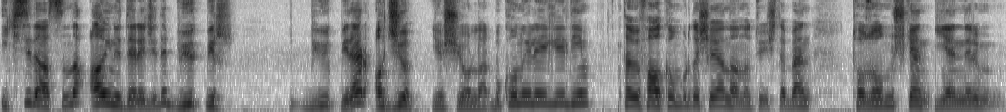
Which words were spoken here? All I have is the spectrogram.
ikisi de aslında aynı derecede büyük bir büyük birer acı yaşıyorlar. Bu konuyla ilgili diyeyim. Tabii Falcon burada şey anlatıyor. İşte ben toz olmuşken yeğenlerim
